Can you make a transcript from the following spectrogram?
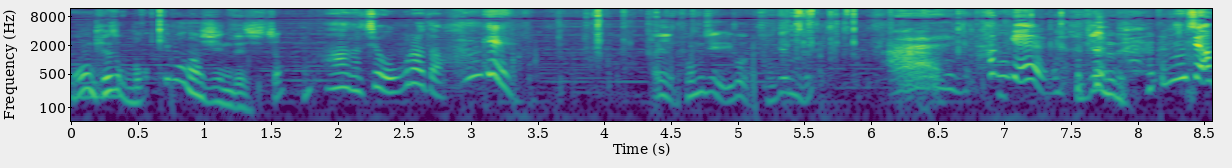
오늘 계속 먹기만 하시는데 진짜? 아나 진짜 억울하다 한 개 아니 봉지 이거 두 개인데? 아한 개 두 개인데? 봉지 한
